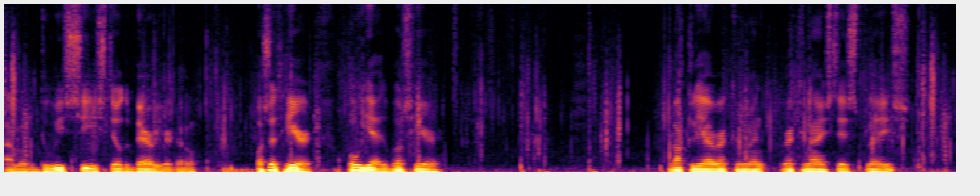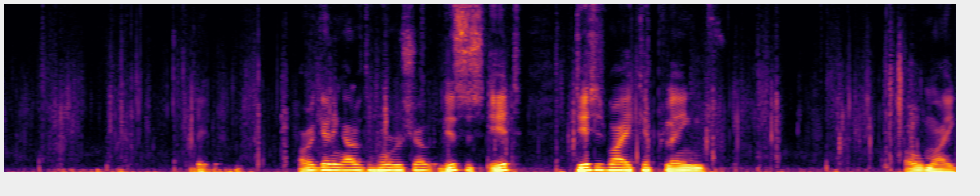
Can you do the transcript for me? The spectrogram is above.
Um, do we see still the barrier though? Was it here? Oh yeah, it was here. Luckily I recommend recognize this place. Are we getting out of the horror show? This is it. This is why I kept playing. Oh my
